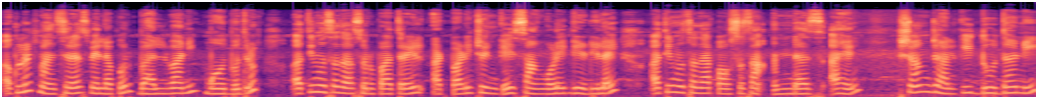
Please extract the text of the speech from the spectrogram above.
अकलूज मानसिरस बेलापूर बालवानी मौद बुद्रुक अतिमुसळधार स्वरूपात राहील. आटपाडी चिंके सांगोळे गिरडीलाही अतिमुसळधार पावसाचा अंदाज आहे. शंख झालकी दुधनी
